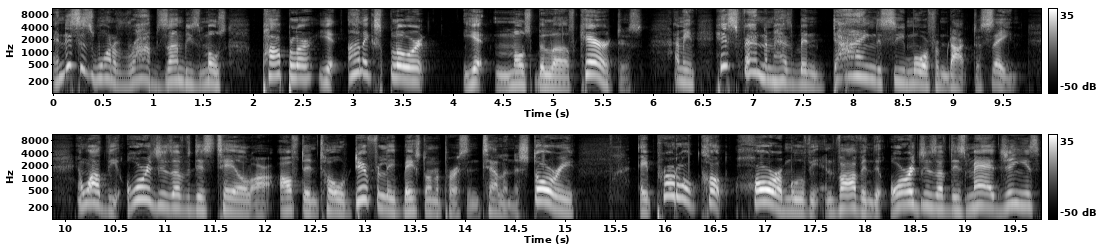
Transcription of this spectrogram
And this is one of Rob Zombie's most popular yet unexplored yet most beloved characters. I mean, his fandom has been dying to see more from Dr. Satan. And while the origins of this tale are often told differently based on the person telling the story, a proto cult horror movie involving the origins of this mad genius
